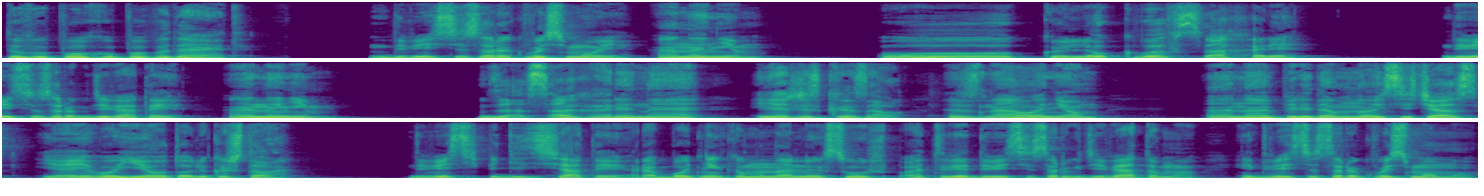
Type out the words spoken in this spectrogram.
то в эпоху попадает. 248. Аноним. О, клюква в сахаре. 249. Аноним. Засахаренная, я же сказал, знал о нем. Она передо мной сейчас, я его ел только что. 250. Работник коммунальных служб. Ответ 249 и 248.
